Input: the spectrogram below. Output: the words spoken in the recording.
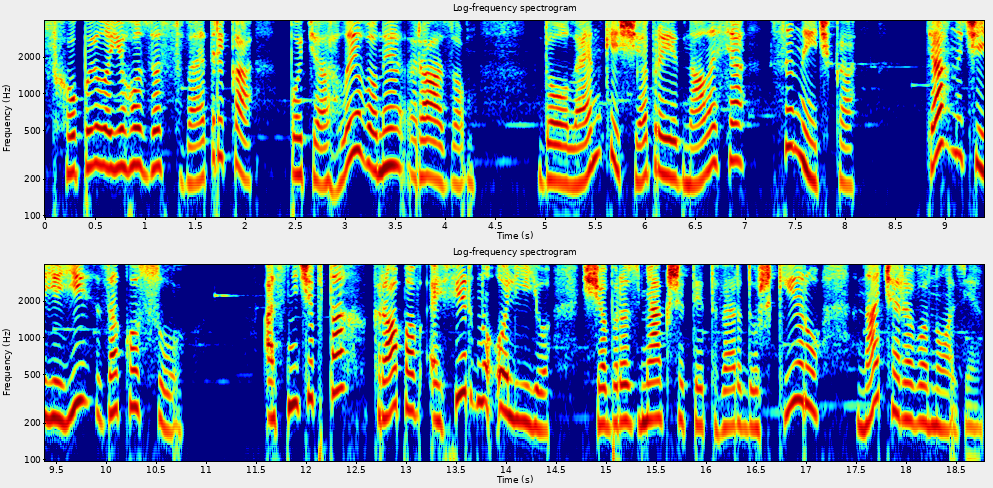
схопила його за светрика, потягли вони разом. До Оленки ще приєдналася синичка. тягнучи її за косу. А снічептах крапав ефірну олію, щоб розм'якшити тверду шкіру на черевонозі.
